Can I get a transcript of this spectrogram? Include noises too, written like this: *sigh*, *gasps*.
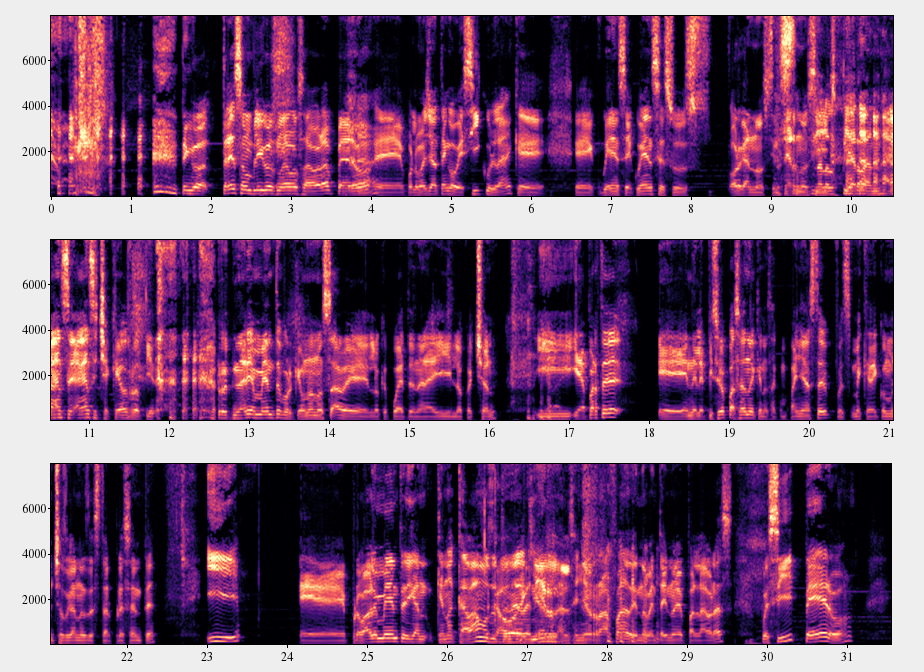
*laughs* tengo tres ombligos nuevos ahora, pero eh, por lo menos ya tengo vesícula. Que eh, cuídense, cuídense sus órganos *laughs* internos No y los pierdan. *laughs* háganse, háganse chequeos rutin- *laughs* rutinariamente porque uno no sabe lo que puede tener ahí locochón. Y, y aparte, eh, en el episodio pasado en el que nos acompañaste, pues me quedé con muchas ganas de estar presente. Y eh, probablemente digan que no acabamos de tener de aquí venir. al, al señor Rafa de 99 palabras. Pues sí, pero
